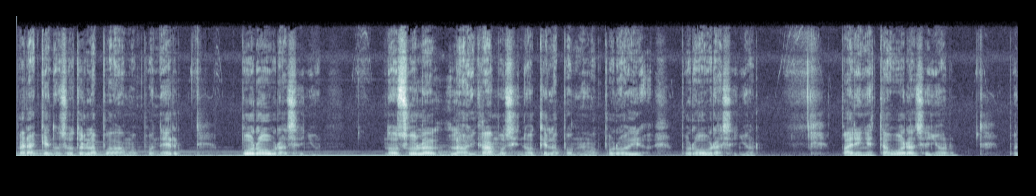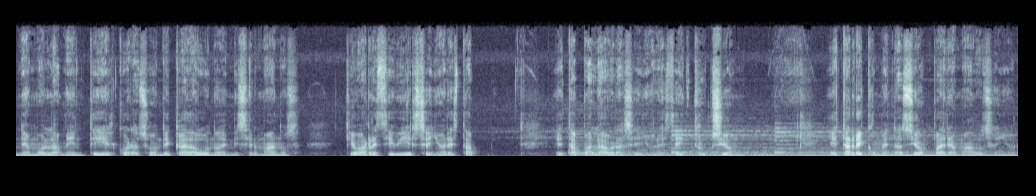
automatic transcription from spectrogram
para que nosotros la podamos poner por obra, Señor. No solo la oigamos, sino que la pongamos por, por obra, Señor. Padre, en esta hora, Señor, ponemos la mente y el corazón de cada uno de mis hermanos que va a recibir, Señor, esta, esta palabra, Señor, esta instrucción, esta recomendación, Padre amado, Señor,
